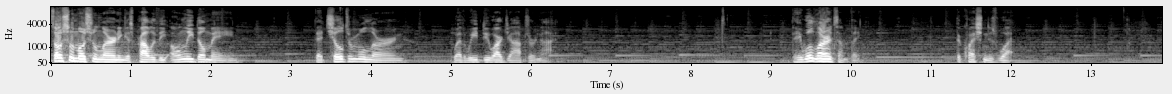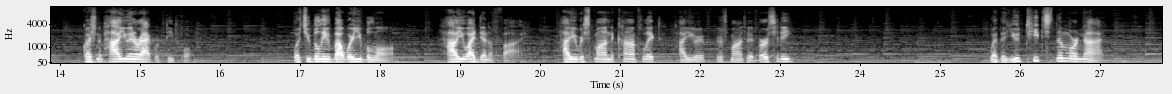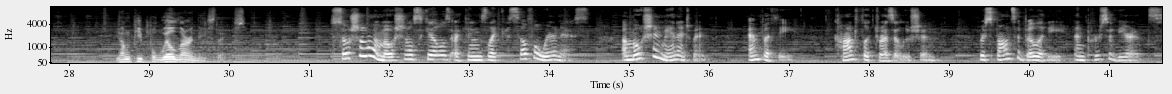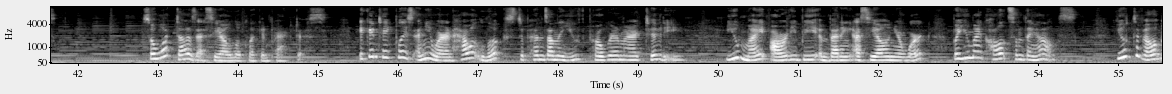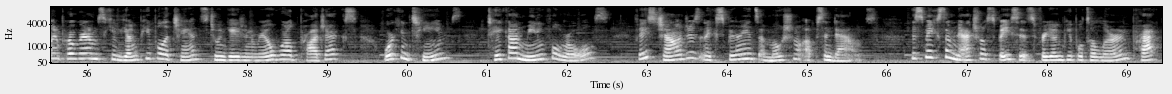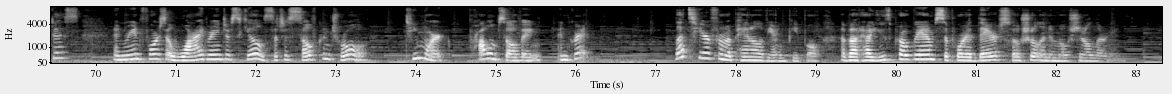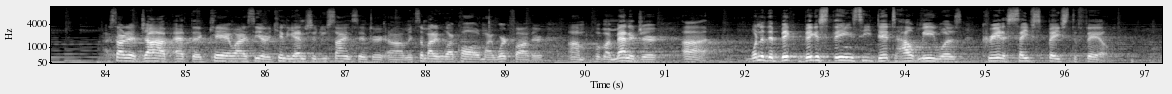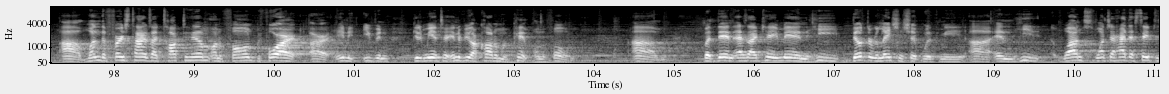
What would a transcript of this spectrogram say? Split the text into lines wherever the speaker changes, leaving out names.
Social emotional learning is probably the only domain that children will learn whether we do our jobs or not. They will learn something. The question is what? Question of how you interact with people, what you believe about where you belong, how you identify, how you respond to conflict, how you respond to adversity. Whether you teach them or not, young people will learn these things.
Social and emotional skills are things like self-awareness, emotion management, empathy, conflict resolution, responsibility, and perseverance. So what does SEL look like in practice? It can take place anywhere and how it looks depends on the youth program or activity. You might already be embedding SEL in your work, but you might call it something else. Youth development programs give young people a chance to engage in real-world projects, work in teams, take on meaningful roles, face challenges, and experience emotional ups and downs. This makes them natural spaces for young people to learn, practice, and reinforce a wide range of skills such as self-control, teamwork, problem solving, and grit. Let's hear from a panel of young people about how youth programs supported their social and emotional learning.
Started a job at the KAYC or the Kennedy Anderson Youth Science Center. Um, it's somebody who I call my work father, um, but my manager. Uh, one of the big, biggest things he did to help me was create a safe space to fail. Uh, one of the first times I talked to him on the phone, before I, I even getting me into an interview, I called him a pimp on the phone. Um, but then as I came in, he built a relationship with me, uh, and he once once I had that safe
